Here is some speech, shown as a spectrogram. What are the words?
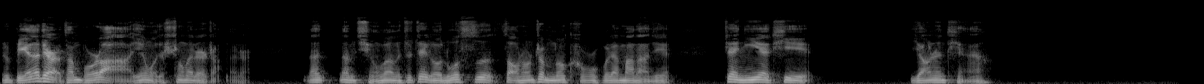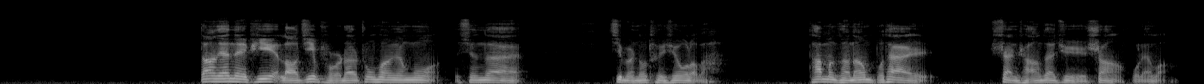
就别的地儿咱不知道啊，因为我就生在这儿长在这儿。那那么，请问了，就这个螺丝造成这么多客户回来骂大街，这你也替洋人舔啊？当年那批老吉普的中方员工，现在基本都退休了吧？他们可能不太擅长再去上互联网，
